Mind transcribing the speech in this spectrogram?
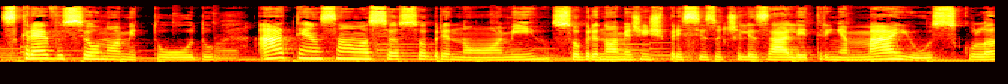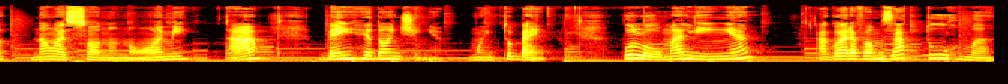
Escreve o seu nome todo. Atenção ao seu sobrenome. Sobrenome a gente precisa utilizar a letrinha maiúscula, não é só no nome, tá? Bem redondinha. Muito bem. Pulou uma linha. Agora vamos à turma.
